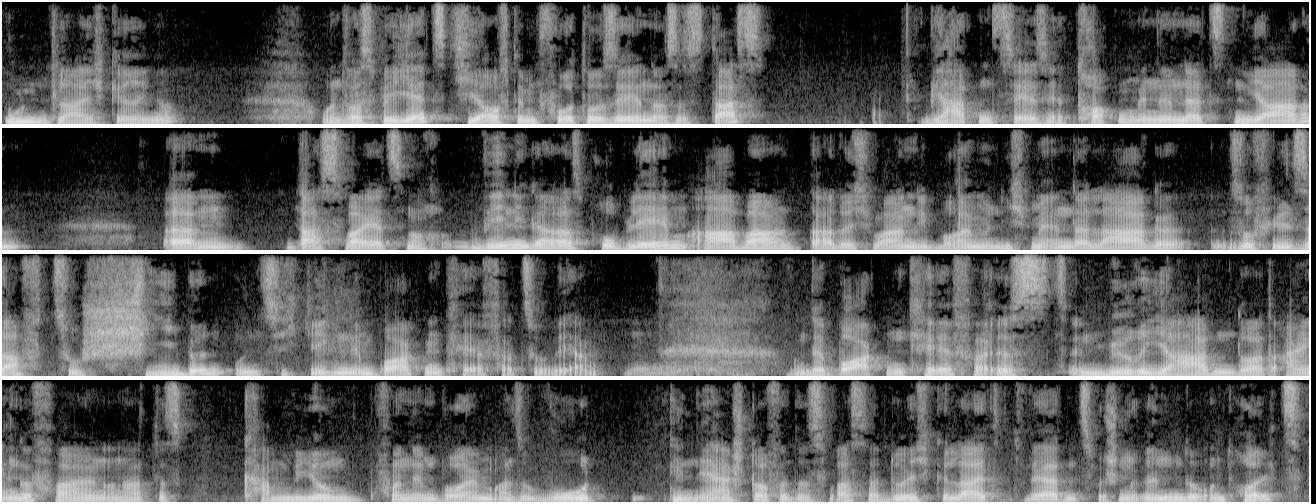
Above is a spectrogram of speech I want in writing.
ungleich geringer. Und was wir jetzt hier auf dem Foto sehen, das ist das. Wir hatten es sehr, sehr trocken in den letzten Jahren. Ähm, das war jetzt noch weniger das Problem, aber dadurch waren die Bäume nicht mehr in der Lage, so viel Saft zu schieben und sich gegen den Borkenkäfer zu wehren. Mhm. Und der Borkenkäfer ist in Myriaden dort eingefallen und hat das Cambium von den Bäumen, also wo die Nährstoffe des Wasser durchgeleitet werden zwischen Rinde und Holz,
